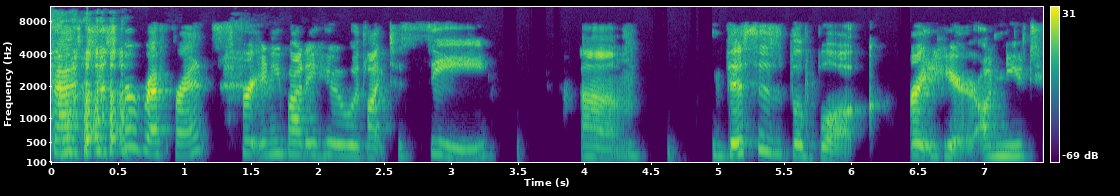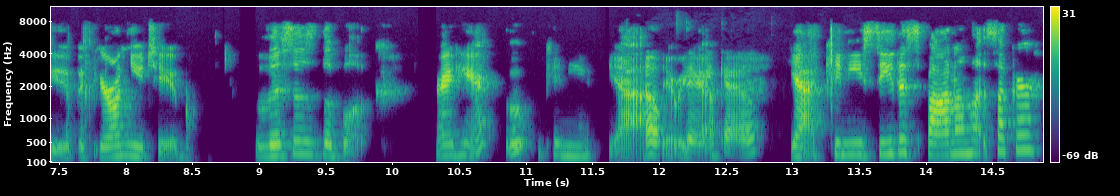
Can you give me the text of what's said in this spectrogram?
guys, just for reference, for anybody who would like to see, um, this is the book right here on YouTube. If you're on YouTube, this is the book right here. Oh, can you? Yeah, oh, there we there go. go. Yeah, can you see the spine on that sucker?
